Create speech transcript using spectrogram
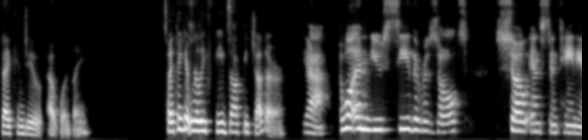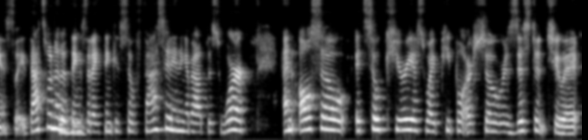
that I can do outwardly. So I think it really feeds off each other. Yeah. Well, and you see the results so instantaneously. That's one of the mm-hmm. things that I think is so fascinating about this work. And also, it's so curious why people are so resistant to it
